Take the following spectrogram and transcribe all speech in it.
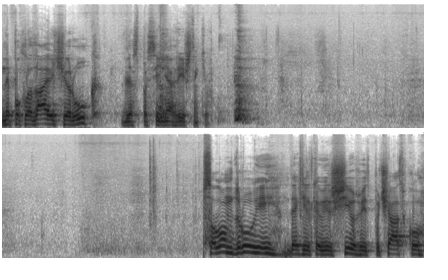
не покладаючи рук для спасіння грішників. Псалом 2, декілька віршів від початку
